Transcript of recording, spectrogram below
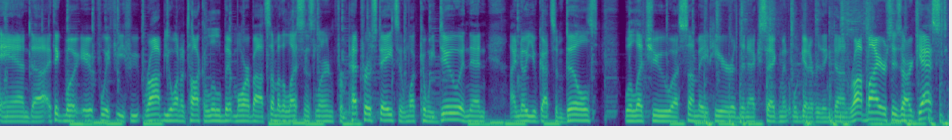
and uh, I think if, if, if you, Robb, you want to talk a little bit more about some of the lessons learned from petrostates and what can we do, and then I know you've got some bills. We'll let you uh, summate here in the next segment. We'll get everything done. Robb Myers is our guest.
